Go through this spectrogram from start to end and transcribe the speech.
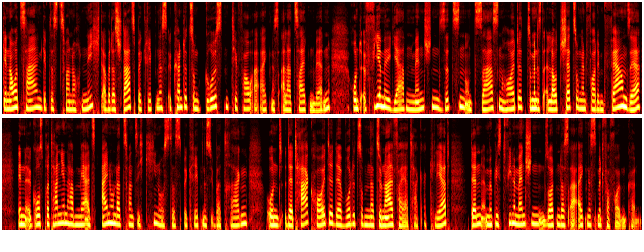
Genaue Zahlen gibt es zwar noch nicht, aber das Staatsbegräbnis könnte zum größten TV-Ereignis aller Zeiten werden. Rund vier Milliarden Menschen sitzen und saßen heute, zumindest laut Schätzungen, vor dem Fernseher. In Großbritannien haben mehr als 120 Kinos das Begräbnis übertragen. Und der Tag heute, der wurde zum Nationalfeiertag erklärt denn möglichst viele Menschen sollten das Ereignis mitverfolgen können.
